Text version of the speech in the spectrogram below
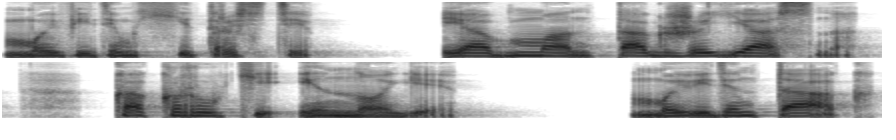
Мы видим хитрости и обман так же ясно, как руки и ноги. Мы видим так,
